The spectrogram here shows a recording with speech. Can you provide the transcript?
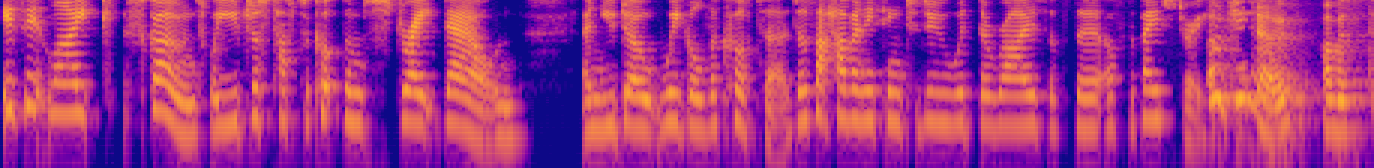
is it like scones where you just have to cut them straight down and you don't wiggle the cutter? Does that have anything to do with the rise of the of the pastry? Oh, do you know? I was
